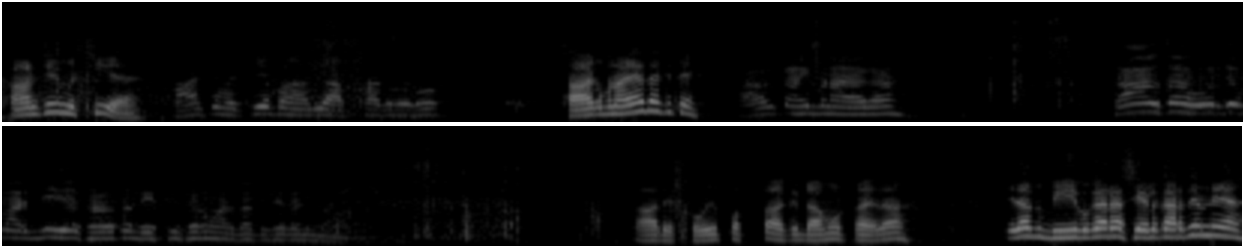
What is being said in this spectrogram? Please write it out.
ਖਾਣ ਚ ਵੀ ਮਿੱਠੀ ਹੈ ਖਾਣ ਚ ਮਿੱਠੀ ਬਣਾਉਂਦੀ ਆਪ ਖਾ ਕੇ ਵੇਖੋ ਸਾਗ ਬਣਾਇਆ ਦਾ ਕਿਤੇ? ਸਾਗ ਤਾਂ ਹੀ ਬਣਾਇਆਗਾ। ਸਾਗ ਤਾਂ ਹੋਰ ਜੋ ਮਰਜ਼ੀ ਹੈ ਸਾਗ ਤਾਂ ਦੇਸੀ ਸਰੋਂ ਵਰਗਾ ਕਿਸੇ ਦਾ ਨਹੀਂ ਬਣਦਾ ਆਹ ਦੇਖੋ ਇਹ ਪੱਤਾ ਕਿੱਡਾ ਮੋਟਾ ਇਹਦਾ। ਇਹਦਾ ਬੀ ਵਗੈਰਾ ਸੇਲ ਕਰਦੇ ਹੁੰਦੇ ਆ?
